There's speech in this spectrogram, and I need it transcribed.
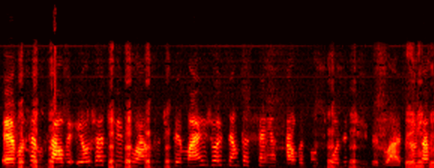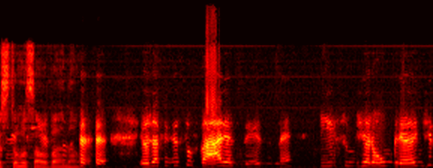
É, você não salva. Eu já tive o hábito de ter mais de 80 senhas salvas no dispositivo, Eduardo. Eu, eu não costumo salvar, não. eu já fiz isso várias vezes, né? E isso me gerou um grande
